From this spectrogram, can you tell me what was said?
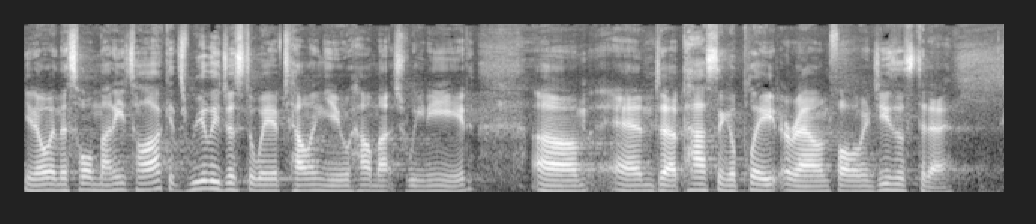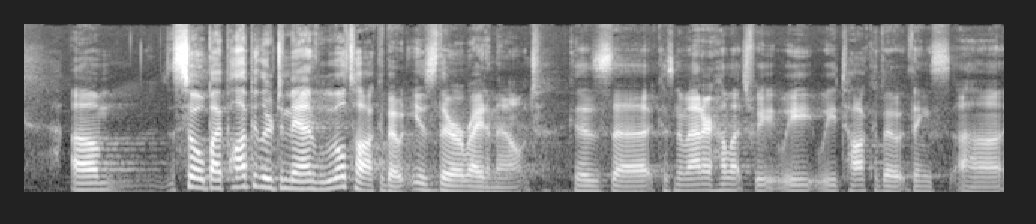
you know, in this whole money talk, it's really just a way of telling you how much we need um, and uh, passing a plate around following Jesus today. Um, so, by popular demand, we will talk about is there a right amount? Because uh, no matter how much we, we, we talk about things uh,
